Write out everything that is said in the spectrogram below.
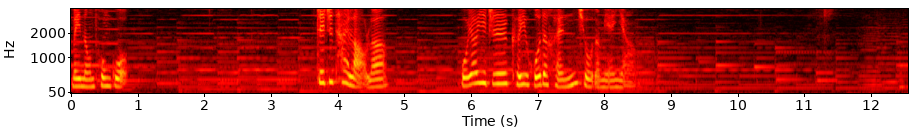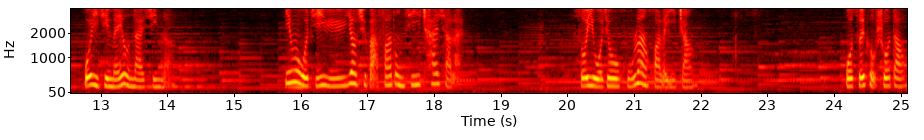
没能通过。这只太老了，我要一只可以活得很久的绵羊。我已经没有耐心了，因为我急于要去把发动机拆下来。所以我就胡乱画了一张。我随口说道：“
